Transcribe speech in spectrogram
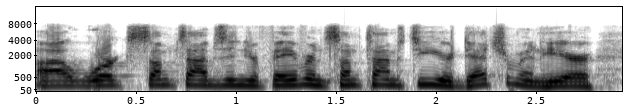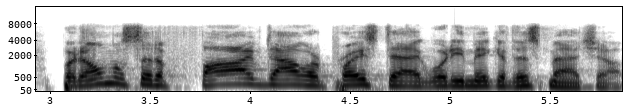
uh, work sometimes in your favor and sometimes to your detriment here, but almost at a $5 price tag. What do you make of this matchup?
